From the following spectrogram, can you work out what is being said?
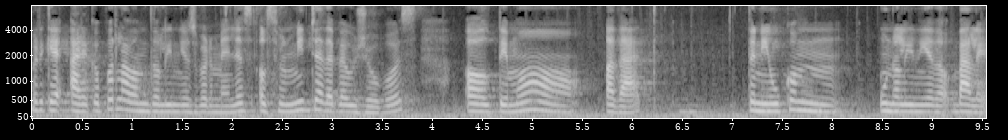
Perquè ara que parlàvem de línies vermelles, el seu mitjà de veu joves, el tema edat, teniu com una línia de... Vale,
